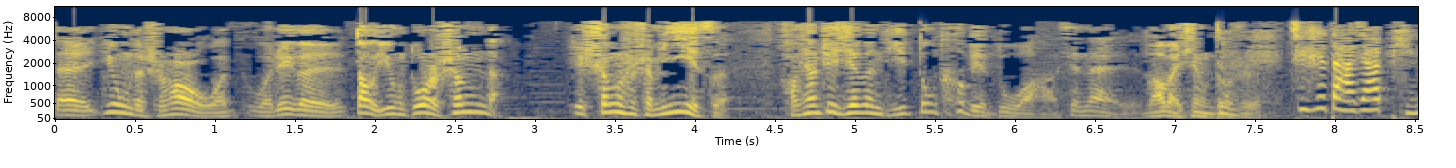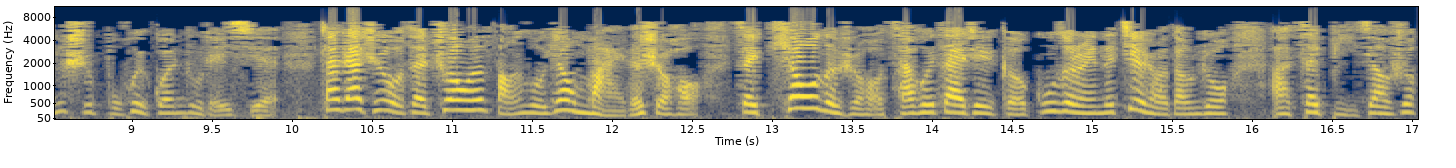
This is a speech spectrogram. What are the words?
呃用的时候，我我这个到底用多少升的？这升是什么意思？好像这些问题都特别多哈、现在老百姓都是，其实大家平时不会关注这些，大家只有在装完房子要买的时候，在挑的时候，才会在这个工作人员的介绍当中啊，在比较说，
